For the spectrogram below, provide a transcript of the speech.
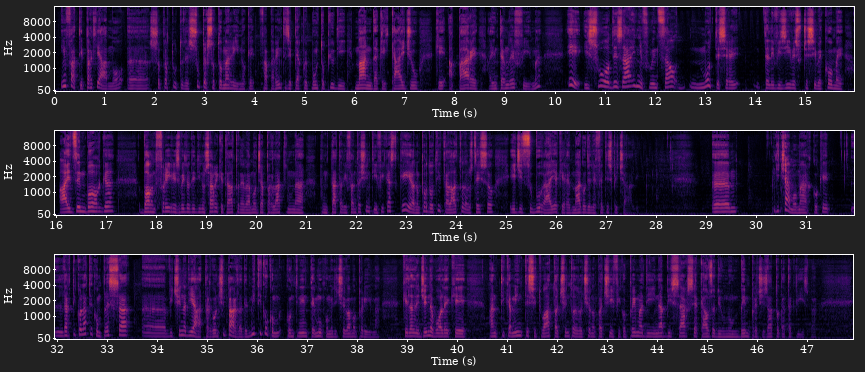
Infatti parliamo eh, soprattutto del super sottomarino che, fra parentesi, piacque molto più di Manda che il kaiju che appare all'interno del film e il suo design influenzò molte serie televisive successive come Heisenberg, Born Free, Risveglio dei dinosauri, che tra l'altro ne avevamo già parlato in una puntata di Fantascientificast, che erano prodotti tra l'altro dallo stesso Eiji Tsuburaya, che era il mago degli effetti speciali. Ehm, diciamo, Marco, che l'articolata e complessa uh, vicenda di Atragon ci parla del mitico com- continente Mu, come dicevamo prima, che la leggenda vuole che anticamente situato al centro dell'Oceano Pacifico, prima di inabissarsi a causa di un ben precisato cataclisma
